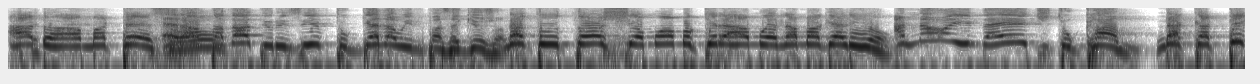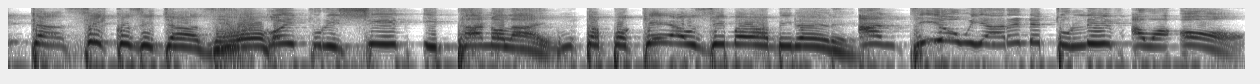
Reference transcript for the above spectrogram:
handũ ha And mateso. After that, you receive together with persecution. na thutha ũcio mwamũkĩre hamwe na magerio. And now, in the age to come, na katika siku zijazo you are going to receive eternal life. mtapokea uzima wa milele. Until we are ready to leave our all,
